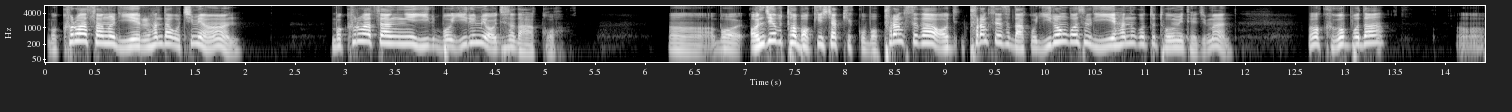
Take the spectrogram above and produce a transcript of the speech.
뭐 크로아상을 이해를 한다고 치면 뭐 크로아상이 이, 뭐 이름이 어디서 나왔고 어 뭐 언제부터 먹기 시작했고 뭐 프랑스가 어디 프랑스에서 났고 이런 것을 이해하는 것도 도움이 되지만 어 그것보다 어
